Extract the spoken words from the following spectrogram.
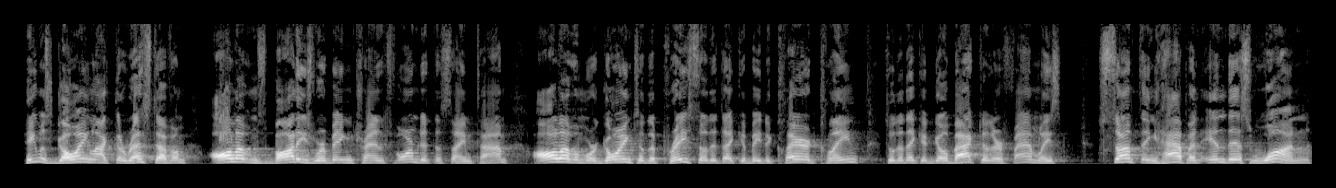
He was going like the rest of them. All of them's bodies were being transformed at the same time. All of them were going to the priest so that they could be declared clean, so that they could go back to their families. Something happened in this one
